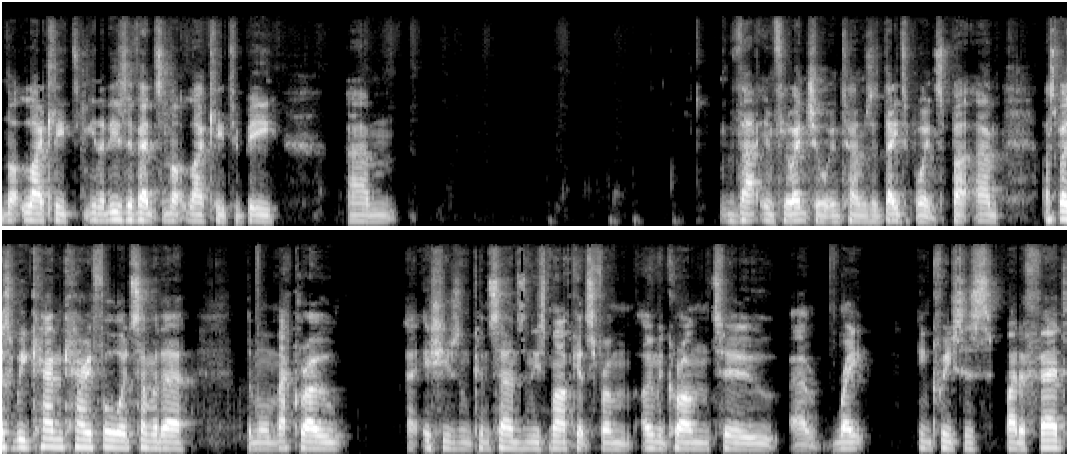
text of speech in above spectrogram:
Not likely, to, you know, these events are not likely to be um, that influential in terms of data points. But um, I suppose we can carry forward some of the the more macro uh, issues and concerns in these markets, from Omicron to uh, rate increases by the Fed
